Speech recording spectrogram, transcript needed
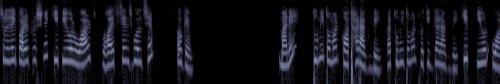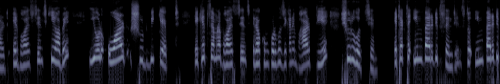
চলে যাই পরের প্রশ্নে keep your word voice change বলছে। ওকে মানে তুমি তোমার কথা রাখবে বা তুমি তোমার প্রতিজ্ঞা রাখবে কিপ ইউর ওয়ার্ড এর ভয়েস চেঞ্জ কি হবে? Your word should be kept এক্ষেত্রে আমরা ভয়েস চেঞ্জ এরকম করব যেখানে ভার্ব দিয়ে শুরু হচ্ছে। এটা একটা ইম্পারেটিভ সেন্টেন্স তো ইম্পারেটিভ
